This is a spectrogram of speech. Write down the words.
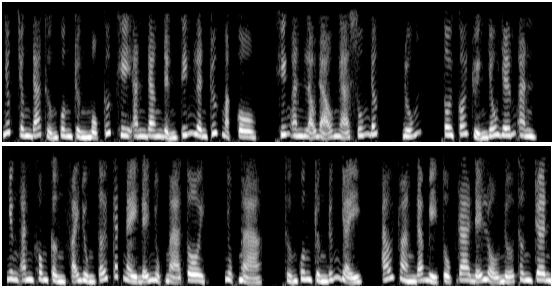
nhấc chân đá thượng quân trừng một cước khi anh đang định tiến lên trước mặt cô, khiến anh lão đảo ngã xuống đất, đúng, tôi có chuyện giấu giếm anh, nhưng anh không cần phải dùng tới cách này để nhục mạ tôi, nhục mạ, thượng quân trừng đứng dậy, áo choàng đã bị tuột ra để lộ nửa thân trên,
